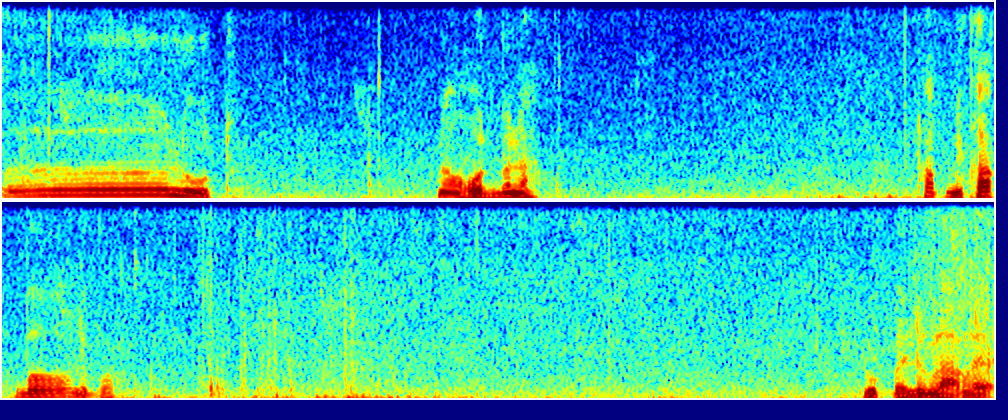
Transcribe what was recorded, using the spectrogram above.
เลยตัวนี้ลูดบ่เออลูดน่าหดมันนะทับมีคักบ่หรือบ่ลุกไปเรื่องรางแล้ว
